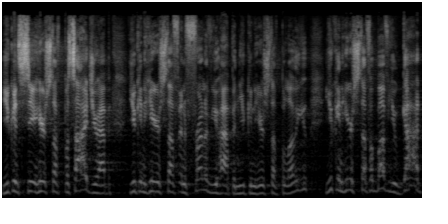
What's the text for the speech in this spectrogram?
You can see, hear stuff beside you happen. You can hear stuff in front of you happen. You can hear stuff below you. You can hear stuff above you. God,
